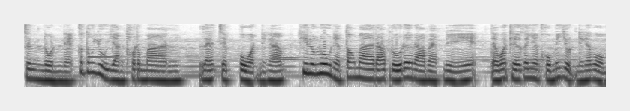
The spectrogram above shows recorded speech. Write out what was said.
ซึ่งนนท์เนี่ยก็ต้องอยู่อย่างทรมาน และเจ็บปวดนะครับที่ลูกๆเนี่ยต้องมารับรู้เรื่องราวแบบนี้ แต่ว่าเธอก็ยังคงไม่หยุดนะครับผม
